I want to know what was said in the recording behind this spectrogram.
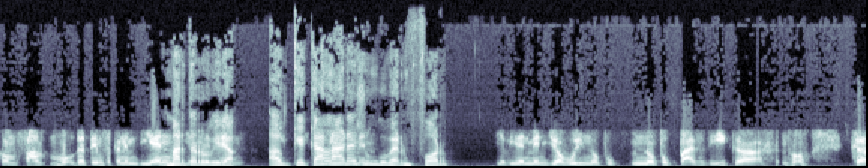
Com fa molt de temps que anem dient. Marta Rovira, el que cal ara és un govern fort I, evidentment, jo avui no puc, no puc pas dir que, no, que,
